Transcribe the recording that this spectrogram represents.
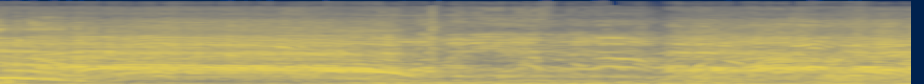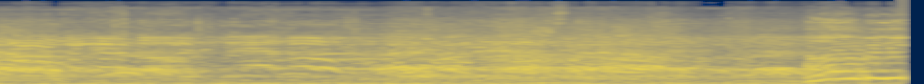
দিব না। আমি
